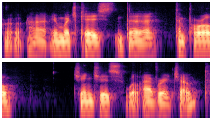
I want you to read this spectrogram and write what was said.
For, uh, in which case the temporal changes will average out.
